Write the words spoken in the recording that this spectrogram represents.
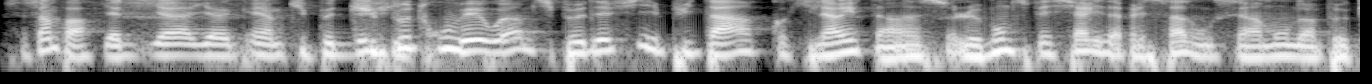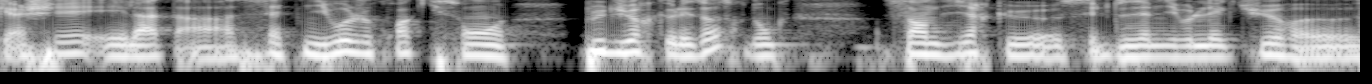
c'est sympa. Il y a, y, a, y a un petit peu de Tu défi. peux trouver, ouais, un petit peu de défi. Et puis t'as, quoi qu'il arrive, t'as un- le monde spécial, ils appellent ça. Donc c'est un monde un peu caché. Et là, t'as sept niveaux, je crois, qui sont plus durs que les autres. Donc, sans dire que c'est le deuxième niveau de lecture, euh,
